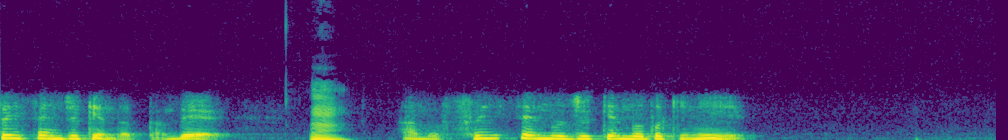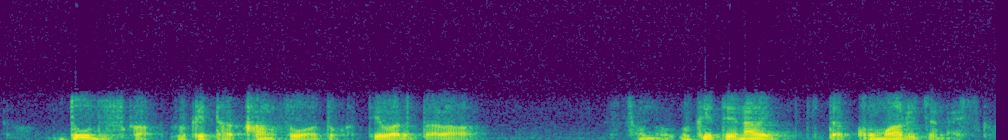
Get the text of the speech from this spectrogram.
推薦受験だったんで、うん。あの推薦の受験の時に、どうですか、受けた感想はとかって言われたら、その受けてないって言ったら困るじゃないですか、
